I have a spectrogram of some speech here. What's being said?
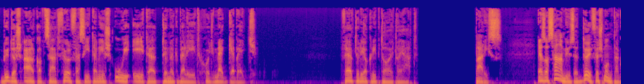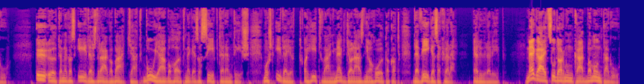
büdös álkapcát fölfeszítem, és új ételt tömök belét, hogy meggebedj. Feltöri a kripta ajtaját. Paris. Ez a száműzött, dőfös Montagu. Ő ölte meg az édes drága bátyját, bújába halt meg ez a szép teremtés. Most idejött a hitvány meggyalázni a holtakat, de végezek vele. Előrelép. Megállj cudarmunkádba, Montagu!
